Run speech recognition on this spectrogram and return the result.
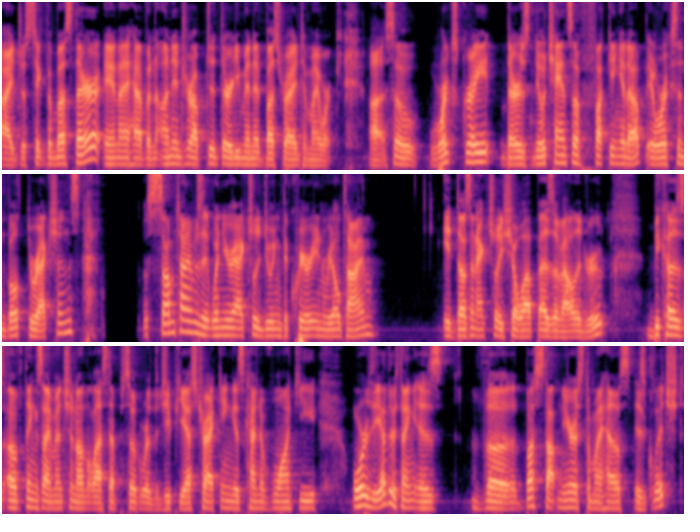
I just take the bus there and I have an uninterrupted 30 minute bus ride to my work. Uh, so works great. There's no chance of fucking it up. It works in both directions. Sometimes it, when you're actually doing the query in real time, it doesn't actually show up as a valid route because of things I mentioned on the last episode where the GPS tracking is kind of wonky. Or the other thing is the bus stop nearest to my house is glitched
